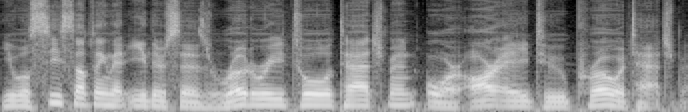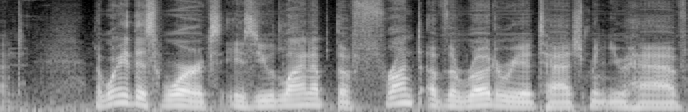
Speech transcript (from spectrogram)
you will see something that either says Rotary Tool Attachment or RA2 Pro Attachment. The way this works is you line up the front of the rotary attachment you have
